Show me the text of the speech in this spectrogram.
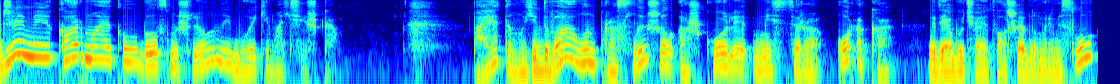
Джемми Кармайкл был смышленый, бойкий мальчишка. Поэтому едва он прослышал о школе мистера Орока, где обучают волшебному ремеслу,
